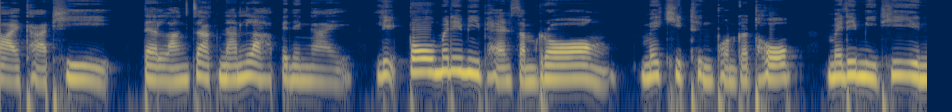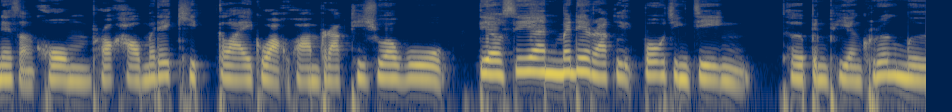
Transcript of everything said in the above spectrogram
ตายคาที่ แต่หลังจากนั้นล่ะเป็นยังไง ลิโป้ไม่ได้มีแผนสำรอง ไม่คิดถึงผลกระทบ ไม่ได้มีที่ยืนในสังคม เพราะเขาไม่ได้คิดไกลกว่าความรักที่ชั่ววูบ เตียวเซียนไม่ได้รักลิโป้จริง ๆ เธอเป็นเพียงเครื่องมือ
